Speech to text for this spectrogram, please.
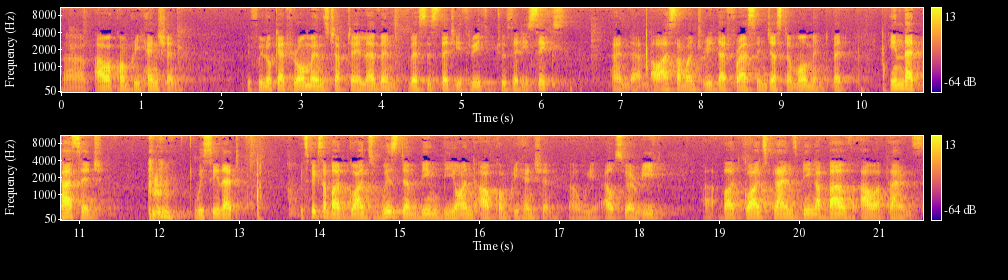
uh, our comprehension. If we look at Romans chapter 11, verses 33 to 36, and um, I'll ask someone to read that for us in just a moment, but in that passage, we see that it speaks about God's wisdom being beyond our comprehension. Uh, we elsewhere read about God's plans being above our plans,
